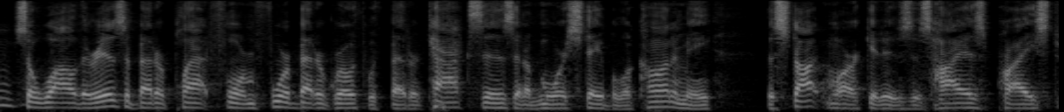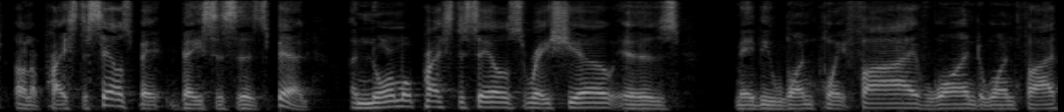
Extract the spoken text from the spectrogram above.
Mm-hmm. So, while there is a better platform for better growth with better taxes and a more stable economy, the stock market is as high as priced on a price to sales ba- basis as it's been. A normal price to sales ratio is maybe 1.5, 1 to 1.5.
